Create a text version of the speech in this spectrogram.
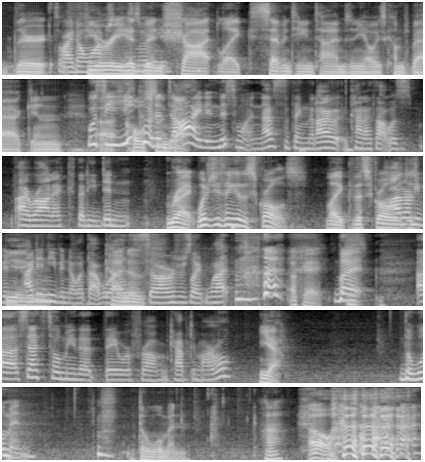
their why I don't watch Fury has been shot like seventeen times, and he always comes back. And Well, see, uh, he could have got- died in this one. That's the thing that I kind of thought was ironic that he didn't. Right. What did you think of the Skrulls? Like the Skrulls. I don't even. I didn't even know what that was. kind of- so I was just like, what? Okay. but uh, Seth told me that they were from Captain Marvel, Yeah. the woman. The woman. Huh? Oh.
